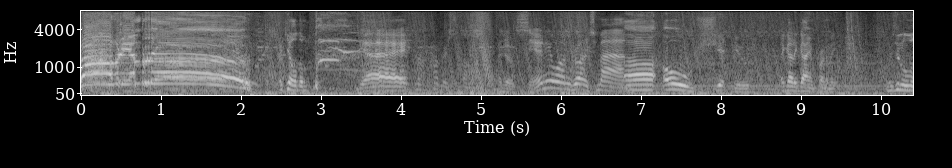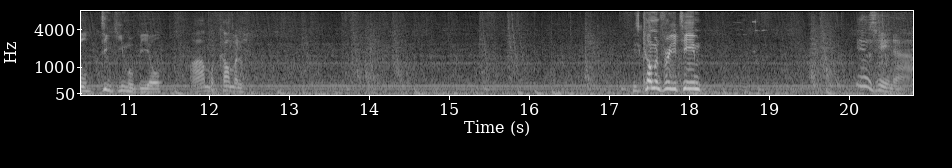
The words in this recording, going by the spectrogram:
Ah! I killed him. Yay. I don't see anyone, Grunt Man. Uh, oh shit, dude. I got a guy in front of me. He's in a little dinky mobile. I'm a coming. He's coming for you, team. Is he now?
